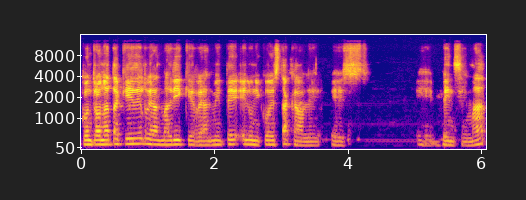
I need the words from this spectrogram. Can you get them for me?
contra un ataque del Real Madrid que realmente el único destacable es Benzema,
